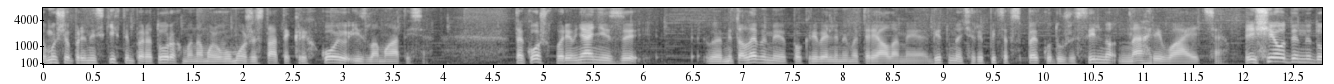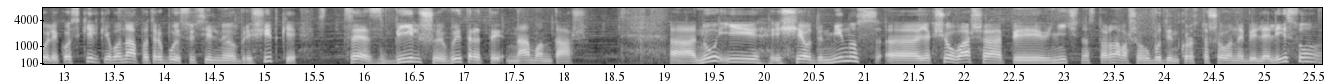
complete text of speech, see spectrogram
тому що при низьких температурах вона може стати крихкою і зламатися. Також в порівнянні з е, металевими покрівельними матеріалами бітумна черепиця в спеку дуже сильно нагрівається. І ще один недолік, оскільки вона потребує суцільної обрішітки, це збільшує витрати на монтаж. Ну і ще один мінус. Е, Якщо ваша північна сторона вашого будинку розташована біля лісу,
